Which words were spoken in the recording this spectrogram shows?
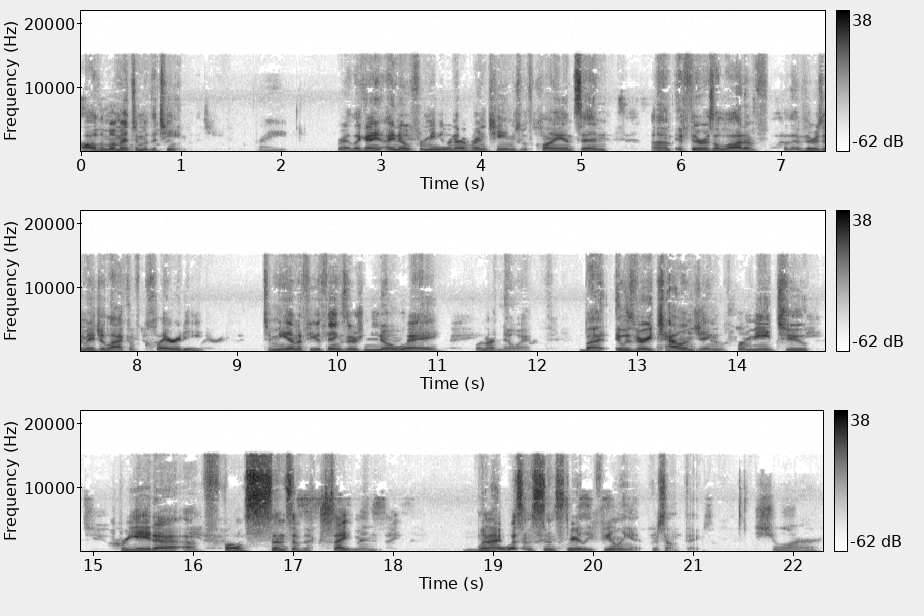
all the momentum of the team. Right. Right? Like i, I know for me whenever in teams with clients and um, if there was a lot of, if there was a major lack of clarity to me on a few things, there's no way, well, not no way, but it was very challenging for me to create a, a false sense of excitement when I wasn't sincerely feeling it for something. Sure.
